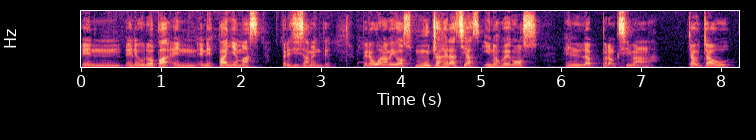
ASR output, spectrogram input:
en, Europa, en, en España más precisamente. Pero bueno amigos, muchas gracias y nos vemos en la próxima. Chau chau.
